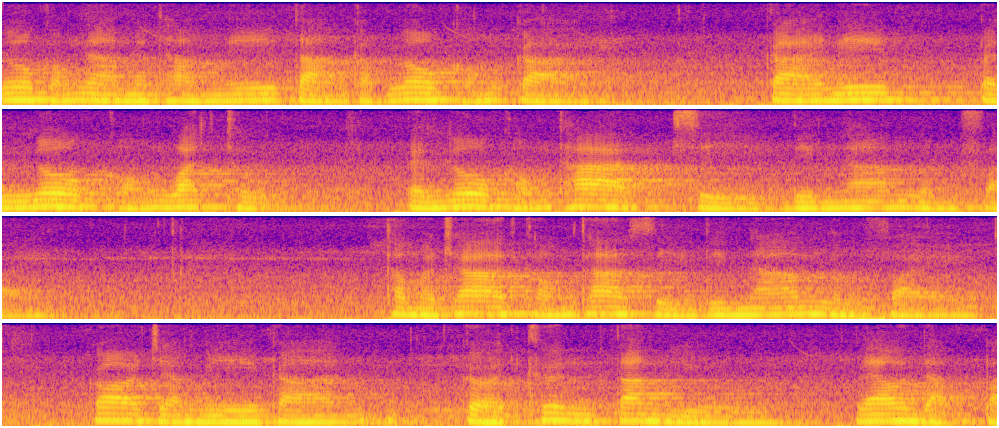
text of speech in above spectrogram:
โลกของนามธรรมนี้ต่างกับโลกของกาย กายนี้เป็นโลกของวัตถุ เป็นโลกของธาตุสี่ดินน้ำลมไฟ ธรรมชาติของธาตุสี่ดินน้ำลมไฟ ก็จะมีการเกิดขึ้นตั้งอยู่แล้วดับไป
